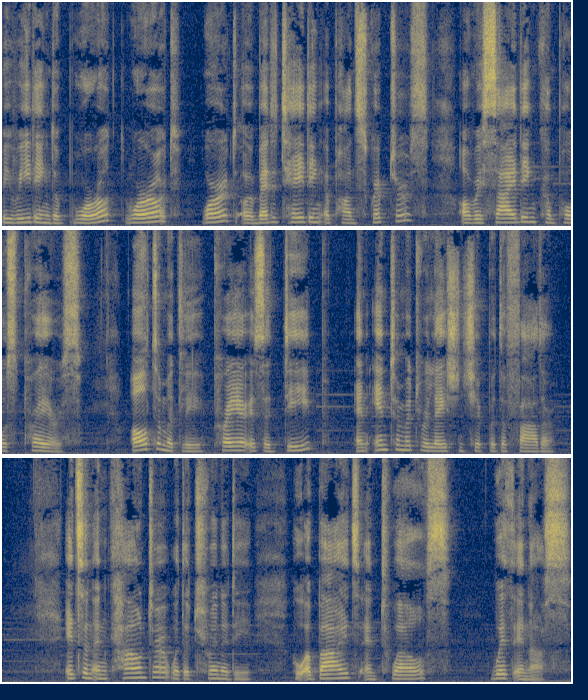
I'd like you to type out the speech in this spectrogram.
be reading the word, word, word or meditating upon scriptures or reciting composed prayers. Ultimately, prayer is a deep an intimate relationship with the Father. It's an encounter with the Trinity who abides and dwells within us.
